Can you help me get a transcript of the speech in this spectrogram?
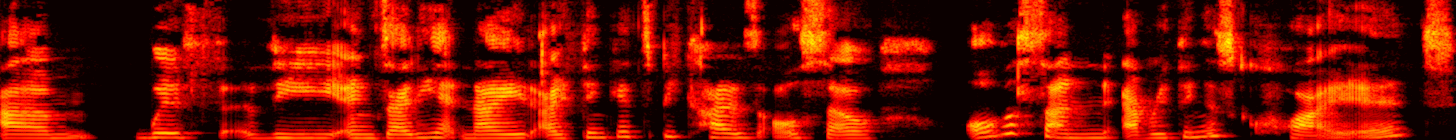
Um, with the anxiety at night, I think it's because also all of a sudden everything is quiet,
